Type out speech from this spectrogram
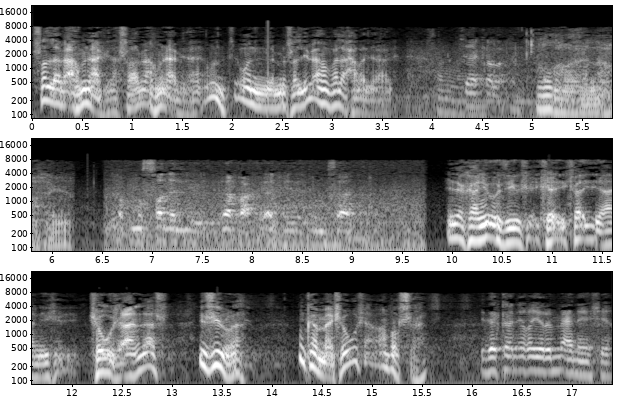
صلى معهم نافلة صلى معهم نافلة. وإن- لم يصلي معهم فلا حرج عليه. جزاك الله الله لا إله خير الصدى اللي يقع في أجهزة المساجد. إذا كان يؤذي يعني يشوش على الناس يزيلونه. وإن كان ما يشوش أمر سهل إذا كان يغير المعنى يا شيخ.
